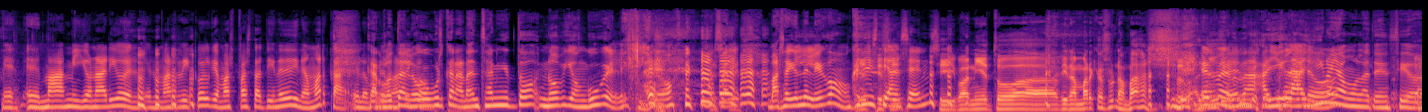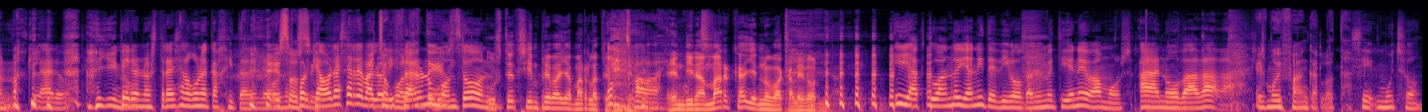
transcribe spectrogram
el, el más millonario, el, el más rico, el que más pasta tiene de Dinamarca. el Carlota, luego buscan Arancha Nieto novio en Google. Claro, va a salir, el de Lego. Es si- va nieto a Dinamarca es una más. Es verdad, allí, Claro. allí no llamó la atención. Claro. Allí no. Pero nos traes alguna cajita de Lego. Eso Porque sí. ahora se revalorizaron un montón. Usted siempre va a llamar la atención. Ay, en Dinamarca y en Nueva Caledonia. Y actuando ya ni te digo, que a mí me tiene, vamos, anodadada. Es muy fan, Carlota. Sí, mucho.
